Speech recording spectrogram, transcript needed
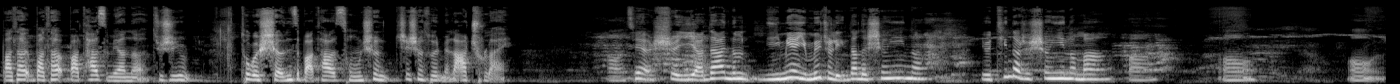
把它、把它、把它怎么样呢？就是用通过绳子把它从圣至圣所里面拉出来。啊，这也是一样。大家能里面有没有这铃铛的声音呢？有听到这声音了吗？啊，嗯，嗯，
